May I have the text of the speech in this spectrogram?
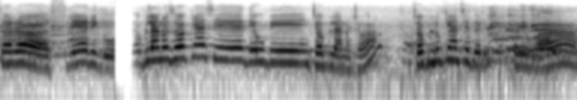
સરસ. વેરી ગુડ જબલાનો જ ક્યાં છે, દેવુબેન? જબલાનો જ જબલું ક્યાં છે અરે વાહ.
